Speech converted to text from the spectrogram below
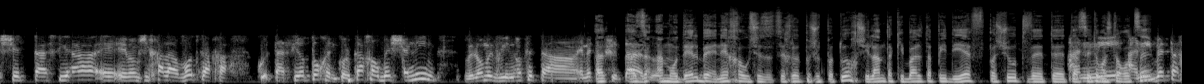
שתעשייה אה, אה, ממשיכה לעבוד ככה, תעשיות תוכן כל כך הרבה שנים, ולא מבינות את האמת הפשוטה הזאת? אז המודל בעיניך הוא שזה צריך להיות פשוט פתוח? שילמת, קיבלת PDF פשוט ותעשית מה שאתה רוצה? אני בטח,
